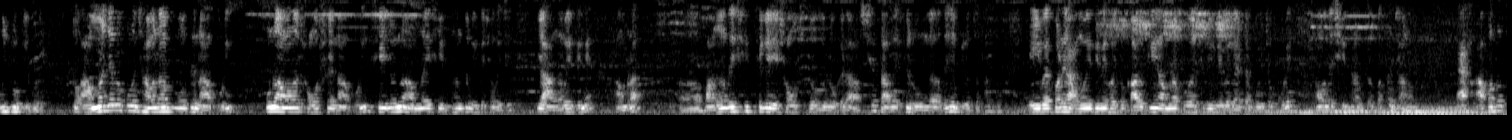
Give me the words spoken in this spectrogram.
বুঝব কী করে? তো আমরা যেন কোনো ঝামেলার মধ্যে না পড়ি, কোনো আমাদের সমস্যায় না পড়ি, সেই জন্য আমরা এই সিদ্ধান্ত নিতে চলেছি যে আগামী দিনে আমরা আহ, বাংলাদেশের থেকে যে সমস্ত লোকেরা আসছে তাদেরকে রুম দেওয়া থেকে বিরত থাকব। এই ব্যাপারে আগামী দিনে হয়তো কালকেই আমরা প্রশাসনিক লেভেলে একটা বৈঠক করে আমাদের সিদ্ধান্তের কথা জানাব। আপাতত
